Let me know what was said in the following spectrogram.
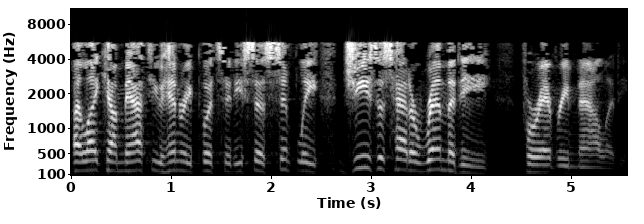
I like how Matthew Henry puts it. He says simply, Jesus had a remedy for every malady.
